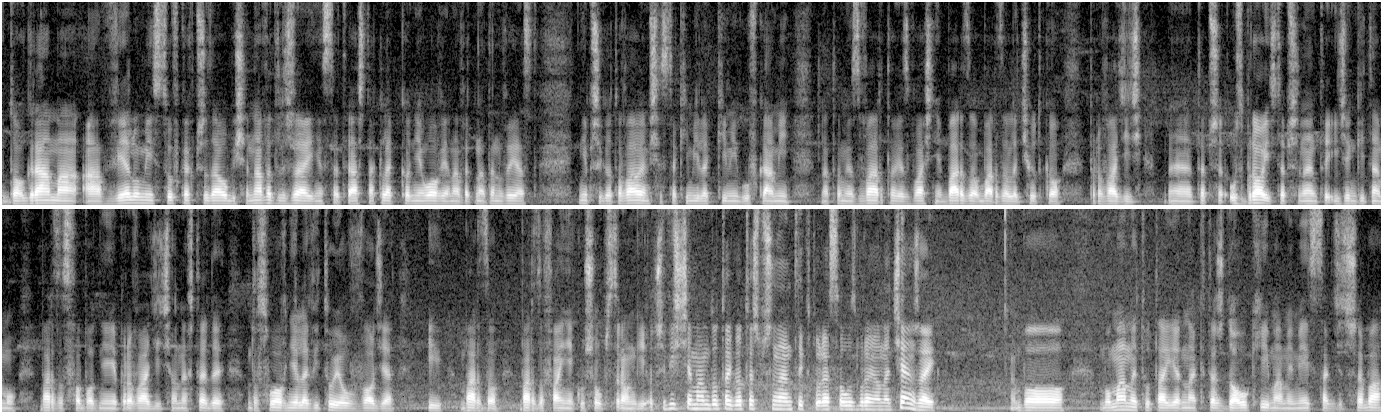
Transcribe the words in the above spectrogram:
do grama, a w wielu miejscówkach przydałoby się nawet lżej. Niestety aż tak lekko nie łowię, nawet na ten wyjazd nie przygotowałem się z takimi lekkimi główkami, natomiast warto jest właśnie bardzo, bardzo leciutko prowadzić, e, te, uzbroić te przynęty i dzięki temu bardzo swobodnie je prowadzić. One wtedy dosłownie lewitują w wodzie i bardzo, bardzo fajnie kuszą pstrągi. Oczywiście mam do tego też przynęty, które są uzbrojone ciężej, bo, bo mamy tutaj jednak też dołki, mamy miejsca, gdzie trzeba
